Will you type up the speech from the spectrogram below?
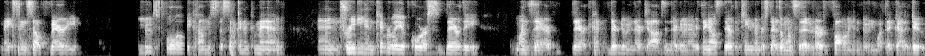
makes himself very useful, becomes the second in command. And Trini and Kimberly, of course, they're the ones there. They're they're doing their jobs and they're doing everything else. They're the team members. They're the ones that are following and doing what they've got to do.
